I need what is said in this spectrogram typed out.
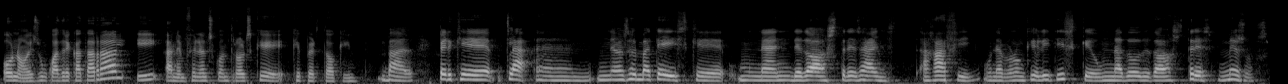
o no, és un quadre catarral i anem fent els controls que, que pertoquin. Val, perquè, clar, eh, no és el mateix que un nen de dos, tres anys agafi una bronquiolitis que un nadó de dos, tres mesos.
